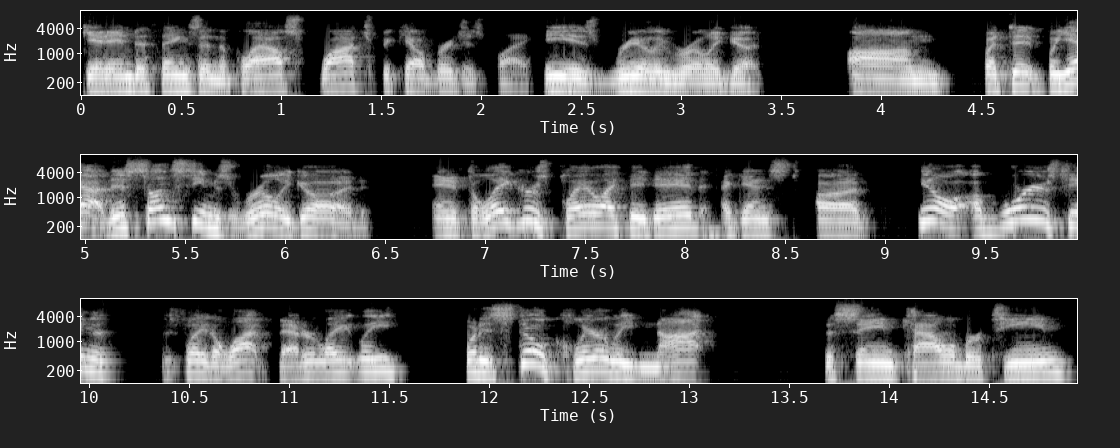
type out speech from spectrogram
get into things in the playoffs, watch Mikal Bridges play. He is really really good. Um, but but yeah, this Suns team is really good. And if the Lakers play like they did against, uh, you know, a Warriors team that's played a lot better lately, but is still clearly not the same caliber team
